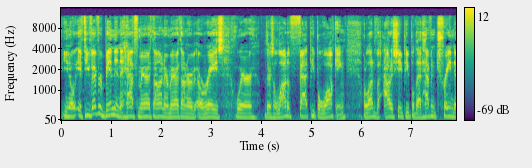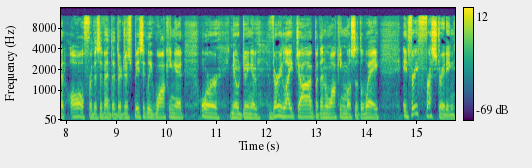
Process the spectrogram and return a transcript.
You know, if you've ever been in a half marathon or marathon or a race where there's a lot of fat people walking, or a lot of out of shape people that haven't trained at all for this event, that they're just basically walking it or, you know, doing a very light jog, but then walking most of the way, it's very frustrating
